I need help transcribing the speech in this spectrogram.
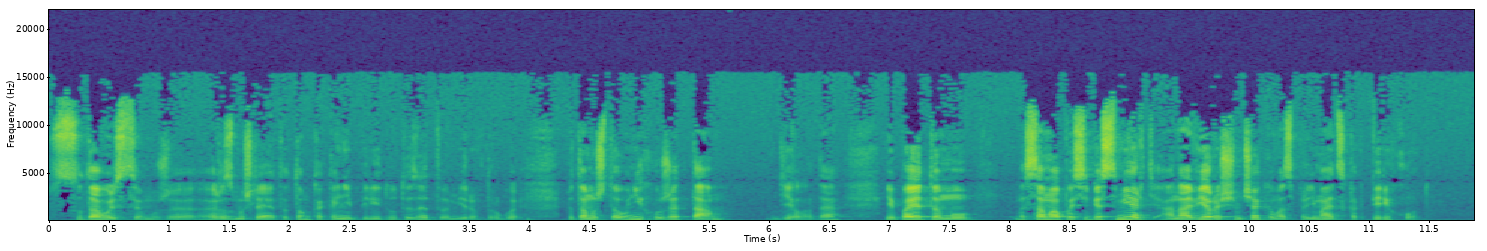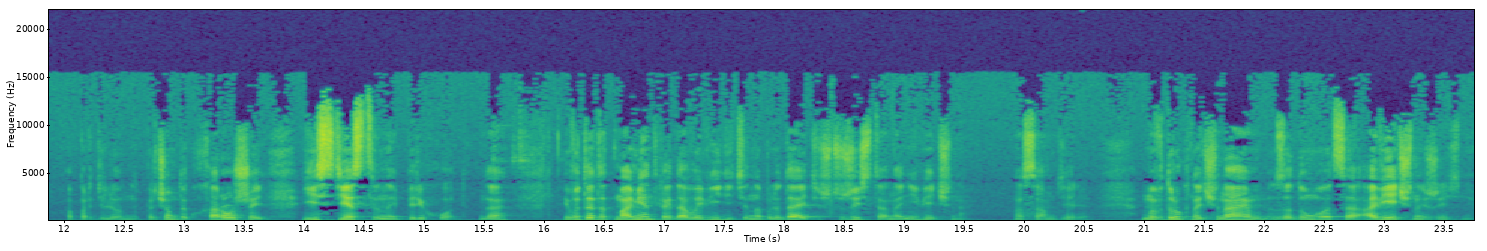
с удовольствием уже размышляют о том, как они перейдут из этого мира в другой. Потому что у них уже там дело. Да? И поэтому сама по себе смерть, она верующим человеком воспринимается как переход определенный. Причем такой хороший, естественный переход. Да? И вот этот момент, когда вы видите, наблюдаете, что жизнь-то она не вечна на самом деле, мы вдруг начинаем задумываться о вечной жизни.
